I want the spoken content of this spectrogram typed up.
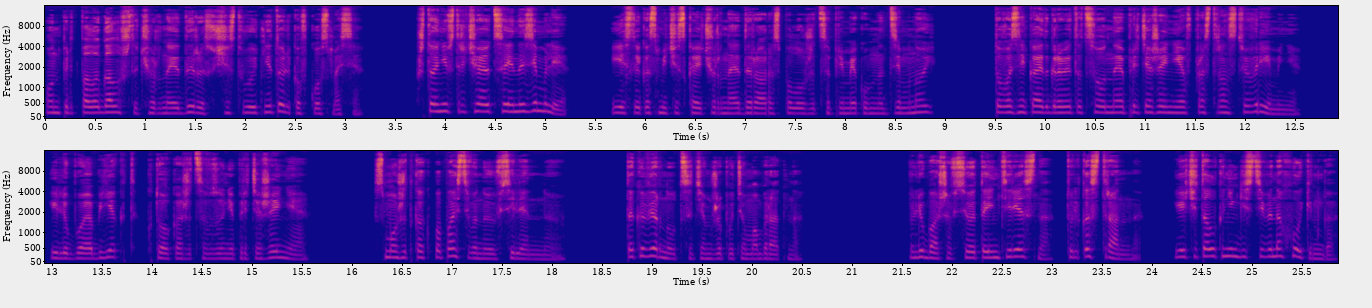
Он предполагал, что черные дыры существуют не только в космосе, что они встречаются и на Земле. Если космическая черная дыра расположится прямиком над земной, то возникает гравитационное притяжение в пространстве времени, и любой объект, кто окажется в зоне притяжения, сможет как попасть в иную вселенную, так и вернуться тем же путем обратно. Любаша, все это интересно, только странно. Я читал книги Стивена Хокинга,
